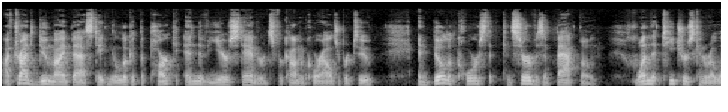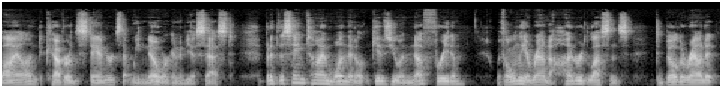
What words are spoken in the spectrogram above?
I've tried to do my best taking a look at the PARCC end of year standards for Common Core Algebra 2 and build a course that can serve as a backbone, one that teachers can rely on to cover the standards that we know are going to be assessed, but at the same time one that gives you enough freedom with only around 100 lessons to build around it,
